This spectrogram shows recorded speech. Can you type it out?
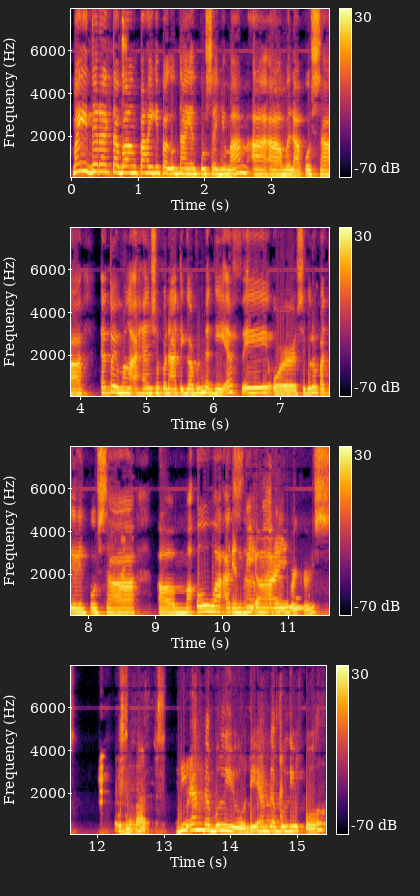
May direkta bang pakikipag-ugnayan po sa inyo, ma'am? Ah, ah, mula po sa, eto yung mga ahensya po nating government, DFA, or siguro pati rin po sa um, MAOA at NBI. sa migrant workers? DMW DMW po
